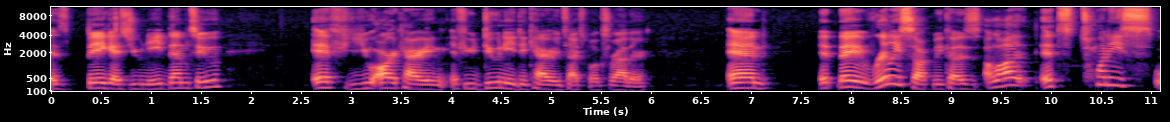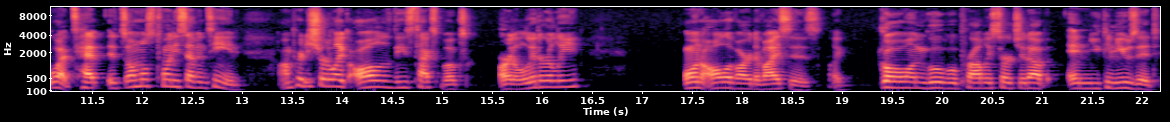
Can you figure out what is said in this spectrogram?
as big as you need them to. If you are carrying, if you do need to carry textbooks, rather, and it they really suck because a lot. It's twenty what? Te- it's almost twenty seventeen I'm pretty sure like all of these textbooks are literally on all of our devices. Like go on Google, probably search it up, and you can use it.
